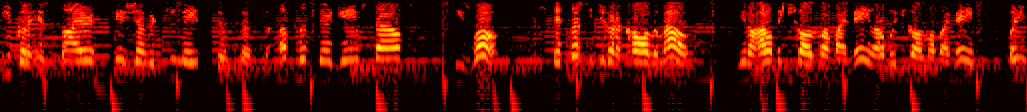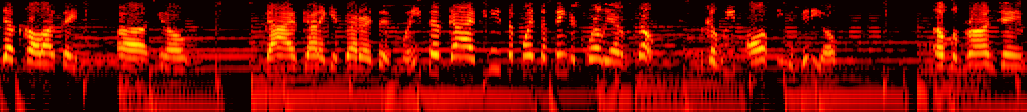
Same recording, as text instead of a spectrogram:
he's going to inspire his younger teammates to, to, to uplift their game style. He's wrong, especially if you're going to call them out. You know, I don't think he calls them out by name. I don't believe he calls them out by name, but he does call out and say, uh, you know, guys got to get better at this. When he says guys, he needs to point the finger squarely at himself because we've all seen the video of LeBron James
